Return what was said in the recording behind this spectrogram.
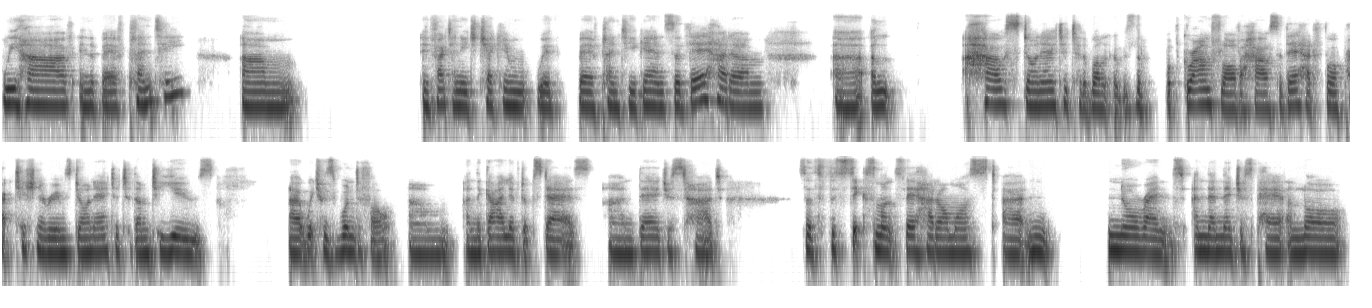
We have in the Bay of Plenty. Um, in fact, I need to check in with Bay of Plenty again. So they had um, uh, a, house donated to the well it was the ground floor of a house so they had four practitioner rooms donated to them to use uh, which was wonderful um, and the guy lived upstairs and they just had so for six months they had almost uh, no rent and then they just pay a low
